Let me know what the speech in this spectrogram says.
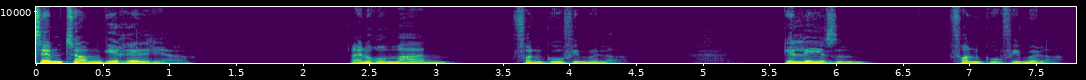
Tim Tom Guerilla. Ein Roman von Goofy Müller. Gelesen von Goofy Müller.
